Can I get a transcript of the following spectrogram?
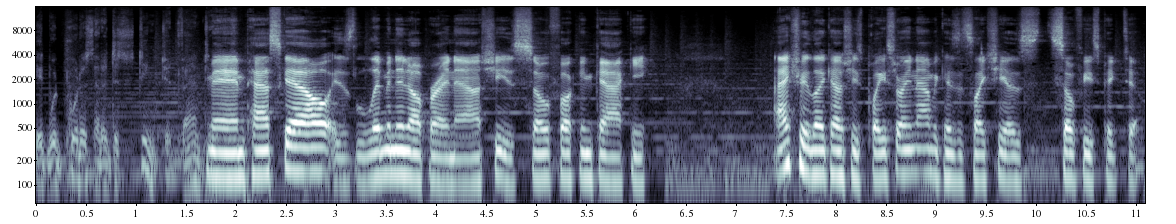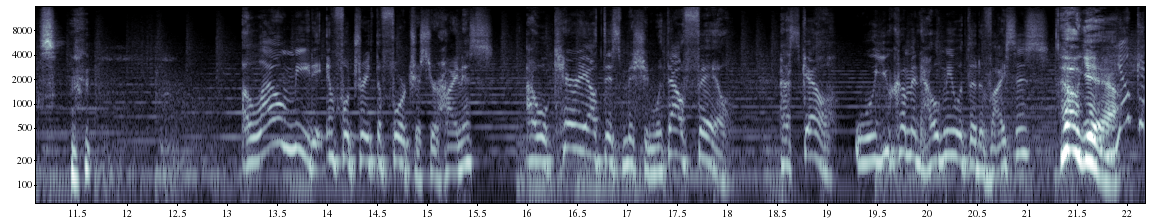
it would put us at a distinct advantage. Man, Pascal is living it up right now. She is so fucking cocky. I actually like how she's placed right now because it's like she has Sophie's pigtails. Allow me to infiltrate the fortress, Your Highness. I will carry out this mission without fail. Pascal, will you come and help me with the devices? Hell yeah! Okay.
